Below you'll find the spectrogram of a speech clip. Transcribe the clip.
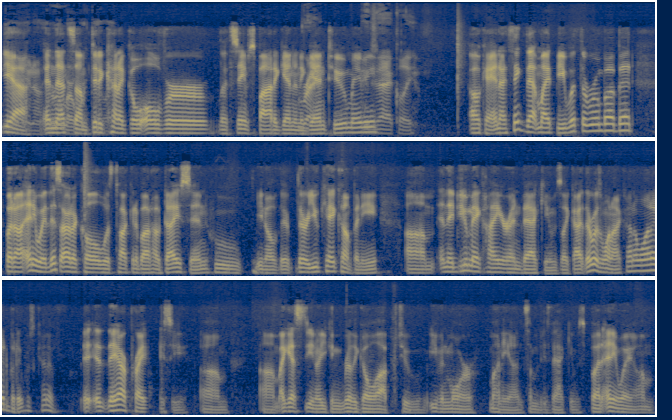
Yeah, You know, and that's um. Did it kind of go over the same spot again and Right. again too? Maybe. exactly. Okay, and I think that might be with the Roomba a bit. But uh, anyway, this article was talking about how Dyson, who you know they're they're a UK company, um, and they do make higher end vacuums. Like I, there was one I kind of wanted, but it was kind of it, it, they are pricey. Um, um, I guess you know you can really go up to even more money on some of these vacuums. But anyway, um,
